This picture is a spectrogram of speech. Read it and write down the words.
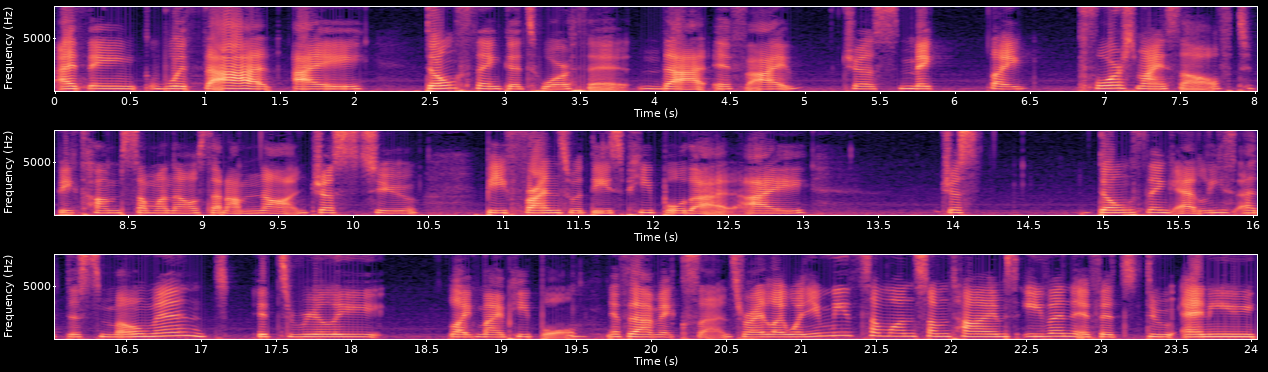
I think with that, I don't think it's worth it that if I just make like force myself to become someone else that I'm not just to be friends with these people that I just don't think at least at this moment it's really like my people, if that makes sense, right? Like when you meet someone sometimes, even if it's through any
